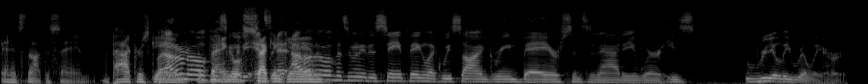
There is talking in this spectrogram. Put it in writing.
and it's not the same. The Packers game, But I don't know the if Bengals be. second game. I don't know if it's gonna be the same thing like we saw in Green Bay or Cincinnati, where he's really, really hurt.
